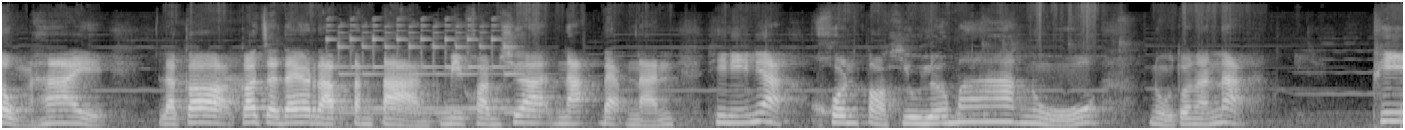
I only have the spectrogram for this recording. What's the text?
ส่งให้ แล้วก็ก็จะได้รับต่างๆ มีความเชื่อณแบบนั้น ทีนี้เนี่ยคนต่อคิวเยอะมากหนู หนูตัวนั้นน่ะพี่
